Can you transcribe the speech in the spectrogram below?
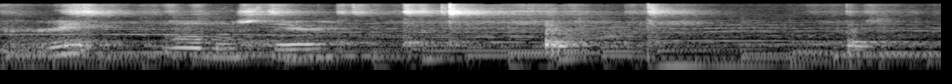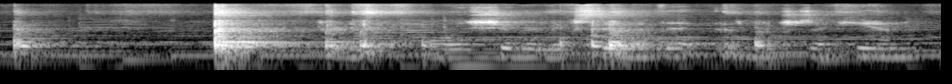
Alright, almost there. Trying to get all the sugar mixed in with it as much as I can.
